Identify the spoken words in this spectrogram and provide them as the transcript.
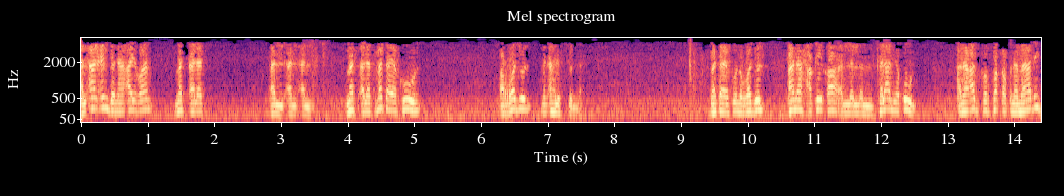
الآن عندنا أيضا مسألة ال ال ال مسألة متى يكون الرجل من أهل السنة. متى يكون الرجل؟ أنا حقيقة الكلام يطول أنا أذكر فقط نماذج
